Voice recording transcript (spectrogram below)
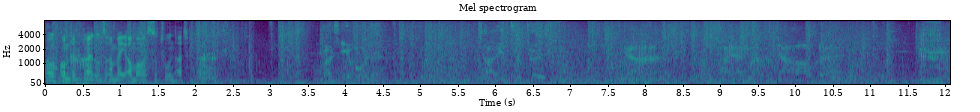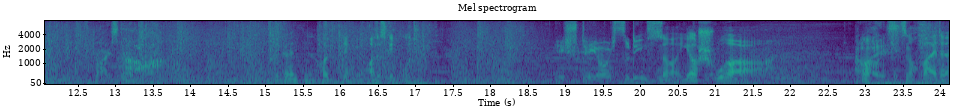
Oh, komm, damit man in unserer May auch mal was zu tun hat. Hier hinten den Häuptling. Ja, das geht gut. Ich stehe euch zu Diensten. So, Joshua. Oh, geht's noch weiter.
